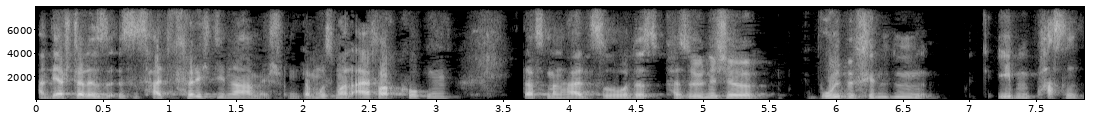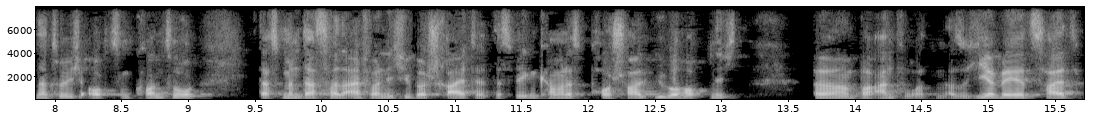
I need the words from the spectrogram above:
an der Stelle ist es halt völlig dynamisch und da muss man einfach gucken, dass man halt so das persönliche Wohlbefinden eben passend natürlich auch zum Konto, dass man das halt einfach nicht überschreitet. Deswegen kann man das pauschal überhaupt nicht äh, beantworten. Also hier wäre jetzt halt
